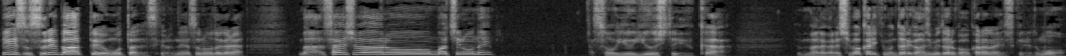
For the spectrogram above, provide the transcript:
レースすればって思ったんですけどね。そのだからまあ最初はあの町のねそういう有志というかまあだから芝刈り機も誰が始めたのかわからないですけれども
